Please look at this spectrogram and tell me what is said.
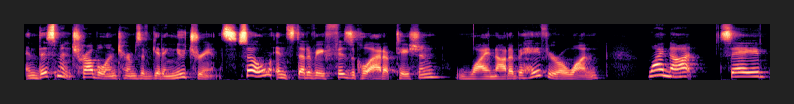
and this meant trouble in terms of getting nutrients. So instead of a physical adaptation, why not a behavioral one? Why not, say,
